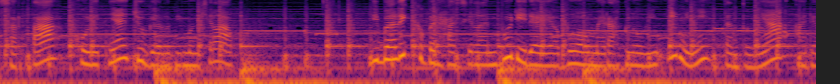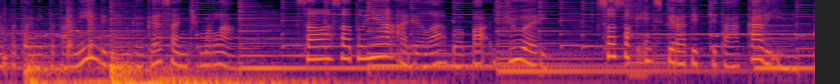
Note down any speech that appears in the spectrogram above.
serta kulitnya juga lebih mengkilap. Di balik keberhasilan budidaya bawang merah glowing ini, tentunya ada petani-petani dengan gagasan cemerlang. Salah satunya adalah Bapak Juari, sosok inspiratif kita kali ini.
